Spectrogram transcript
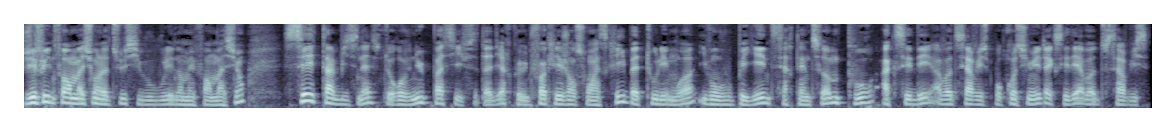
j'ai fait une formation là-dessus si vous voulez dans mes formations, c'est un business de revenus passifs. C'est-à-dire qu'une fois que les gens sont inscrits, bah, tous les mois, ils vont vous payer une certaine somme pour accéder à votre service, pour continuer d'accéder à votre service.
